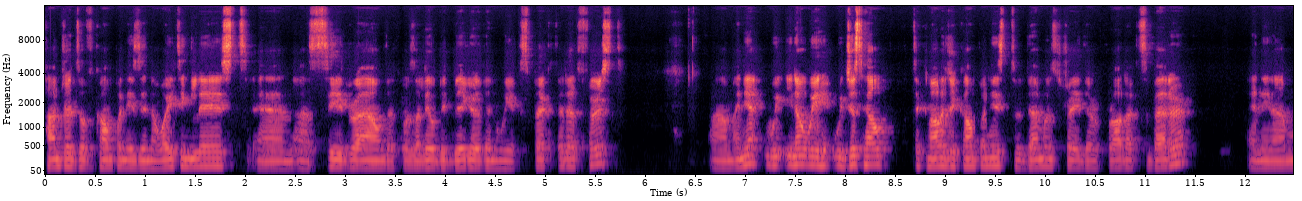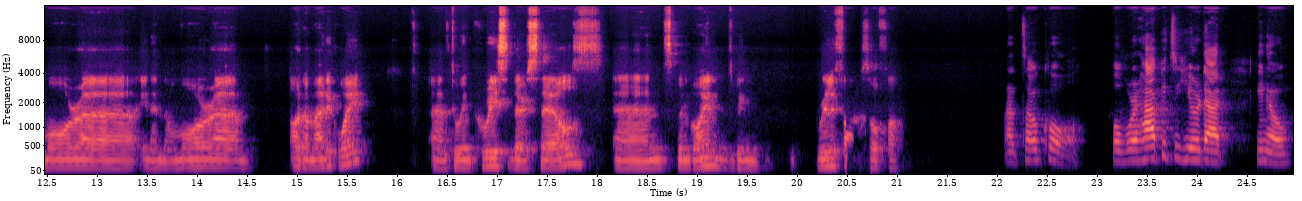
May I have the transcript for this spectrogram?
hundreds of companies in a waiting list and a seed round that was a little bit bigger than we expected at first. Um, and yeah we you know we, we just help technology companies to demonstrate their products better and in a more uh, in a more um, automatic way and to increase their sales. And it's been going it's been really fun so far. That's so cool. Well we're happy to hear that you know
